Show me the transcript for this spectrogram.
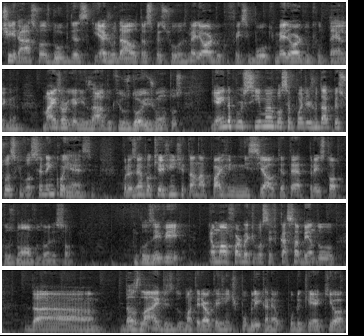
tirar suas dúvidas e ajudar outras pessoas. Melhor do que o Facebook, melhor do que o Telegram, mais organizado que os dois juntos. E ainda por cima você pode ajudar pessoas que você nem conhece. Por exemplo, aqui a gente está na página inicial, tem até três tópicos novos, olha só. Inclusive, é uma forma de você ficar sabendo da, das lives, do material que a gente publica, né? Eu publiquei aqui, ó,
